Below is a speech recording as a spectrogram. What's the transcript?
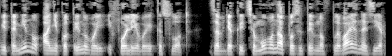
вітаміну А нікотинової і фолієвої кислот. Завдяки цьому вона позитивно впливає на зір,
